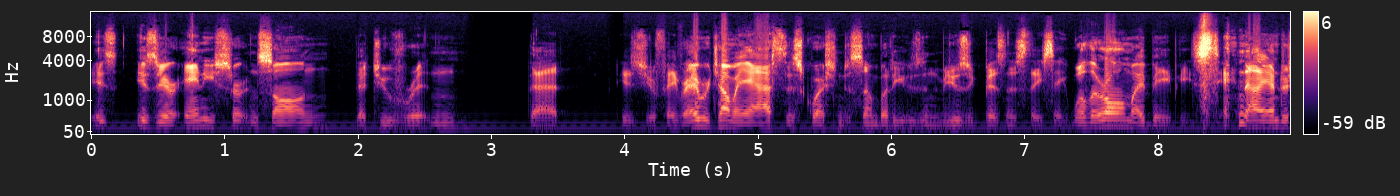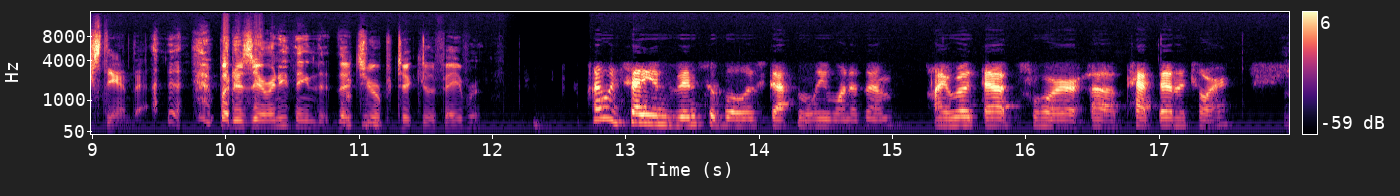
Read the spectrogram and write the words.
is is there any certain song that you've written that is your favorite? Every time I ask this question to somebody who's in the music business, they say, "Well, they're all my babies," and I understand that. but is there anything that, that's your particular favorite? I would say Invincible is definitely one of them. I wrote that for uh, Pat Benatar, hmm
